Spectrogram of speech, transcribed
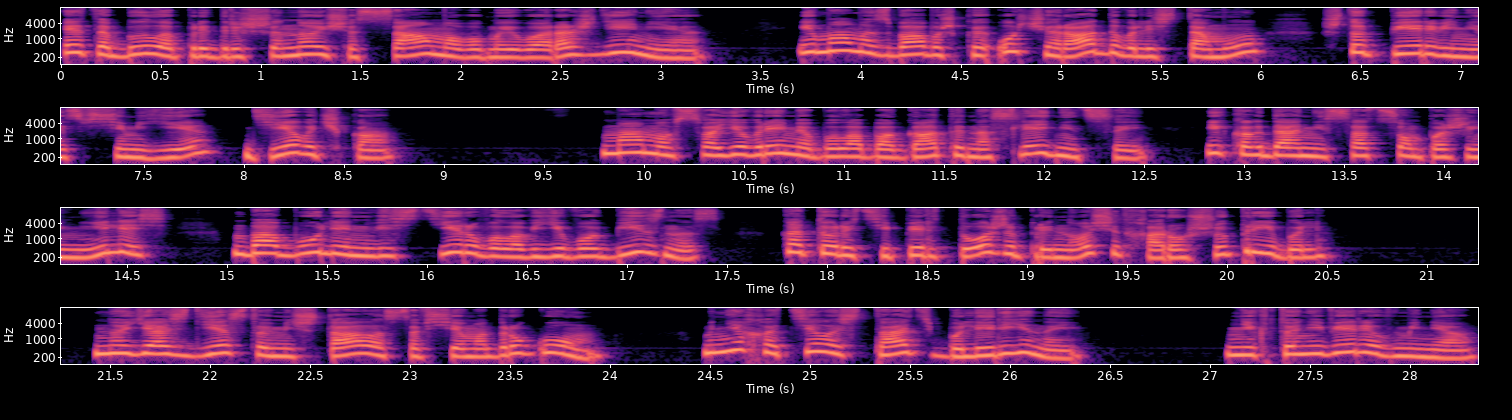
Это было предрешено еще с самого моего рождения. И мама с бабушкой очень радовались тому, что первенец в семье – девочка – Мама в свое время была богатой наследницей, и когда они с отцом поженились, бабуля инвестировала в его бизнес, который теперь тоже приносит хорошую прибыль. Но я с детства мечтала совсем о другом. Мне хотелось стать балериной. Никто не верил в меня.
